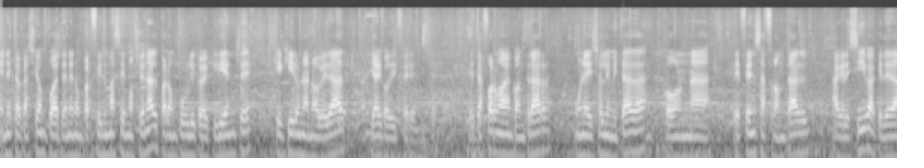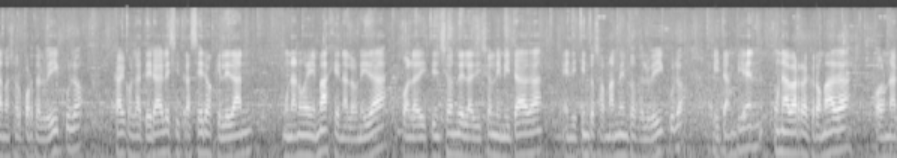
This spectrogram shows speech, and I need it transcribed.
en esta ocasión pueda tener un perfil más emocional para un público de cliente que quiere una novedad y algo diferente. De esta forma va a encontrar una edición limitada con una defensa frontal agresiva que le da mayor porte al vehículo, calcos laterales y traseros que le dan una nueva imagen a la unidad con la distinción de la edición limitada en distintos ornamentos del vehículo y también una barra cromada con una,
